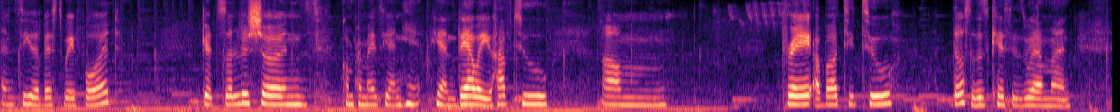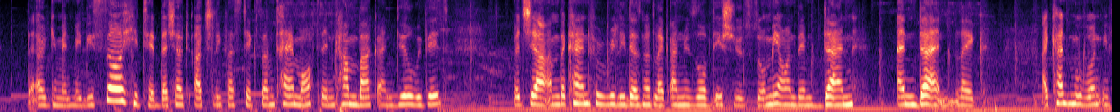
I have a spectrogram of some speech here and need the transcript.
and see the best way forward. Get solutions compromise here and here, here and there where you have to um, pray about it too. Those are those cases where man the argument may be so heated that you have to actually first take some time off then come back and deal with it but yeah i'm the kind who really does not like unresolved issues. So me i want them done and done. Like i can't move on if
